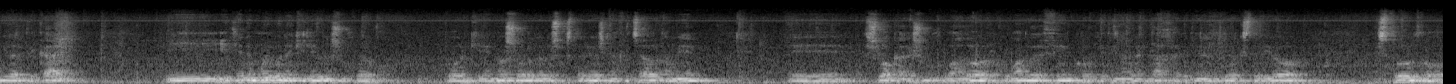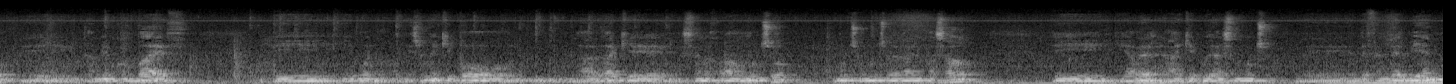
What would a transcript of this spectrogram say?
muy vertical y, tiene muy buen equilibrio en su juego, porque no solo de los exteriores que han fichado, también eh, es un jugador jugando de 5 que tiene la ventaja, que tiene el tiro exterior, es zurdo, y también con Baez. Y, bueno, es un equipo, la verdad que se ha mejorado mucho, mucho, mucho del año pasado. Y, a ver, hay que cuidarse mucho, eh, defender bien,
